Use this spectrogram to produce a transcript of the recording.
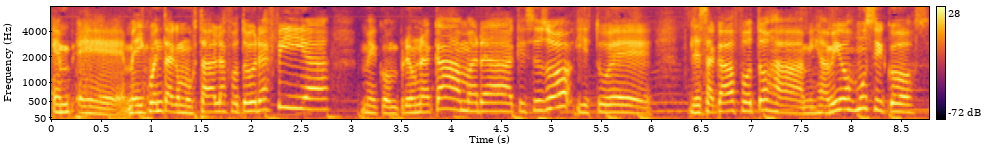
em, eh, me di cuenta que me gustaba la fotografía, me compré una cámara, qué sé yo, y estuve, le sacaba fotos a mis amigos músicos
